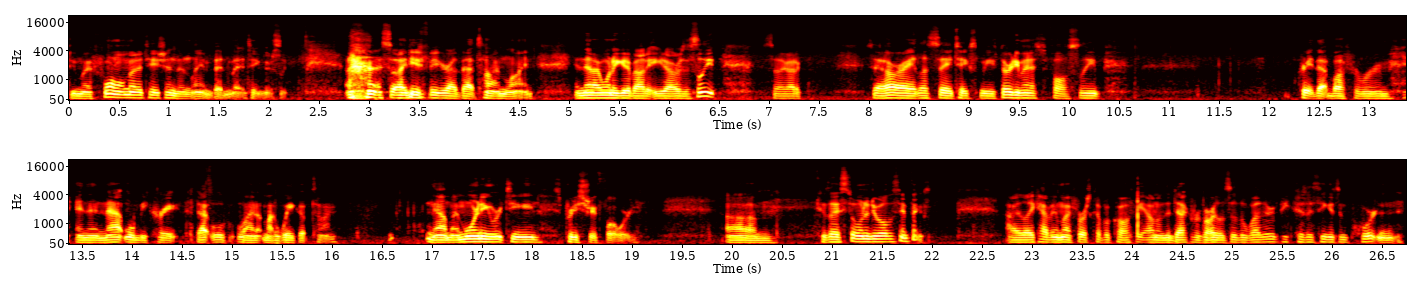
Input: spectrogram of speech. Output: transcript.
do my formal meditation, then lay in bed and meditate and go to sleep. so I need to figure out that timeline. And then I want to get about eight hours of sleep. So I got to say, all right, let's say it takes me 30 minutes to fall asleep. Create that buffer room, and then that will be great. That will line up my wake up time. Now, my morning routine is pretty straightforward because um, I still want to do all the same things. I like having my first cup of coffee out on the deck regardless of the weather because I think it's important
